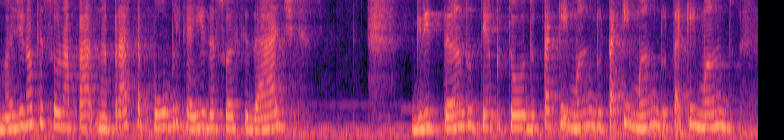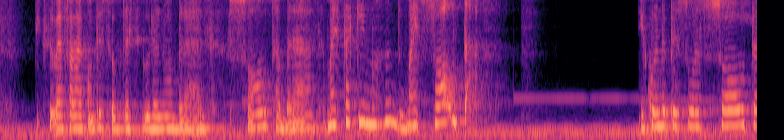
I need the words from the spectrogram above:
Imagina uma pessoa na praça pública aí da sua cidade gritando o tempo todo: tá queimando, tá queimando, tá queimando. O que você vai falar com a pessoa que está segurando uma brasa? Solta a brasa, mas está queimando, mas solta. E quando a pessoa solta,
